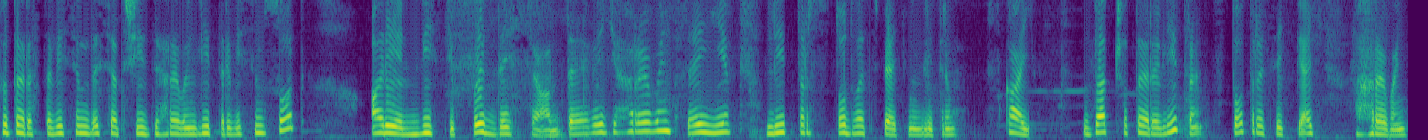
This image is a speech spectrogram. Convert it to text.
486 гривень літр 800. Аріель 259 гривень. Це є літр 125 мл. Sky за 4 літри 135 гривень.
